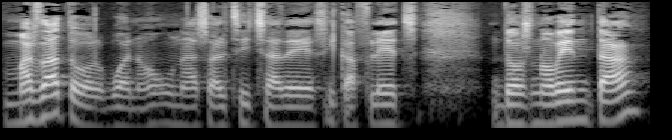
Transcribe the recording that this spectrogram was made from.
más datos, bueno, una salchicha de Sikaflex 290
